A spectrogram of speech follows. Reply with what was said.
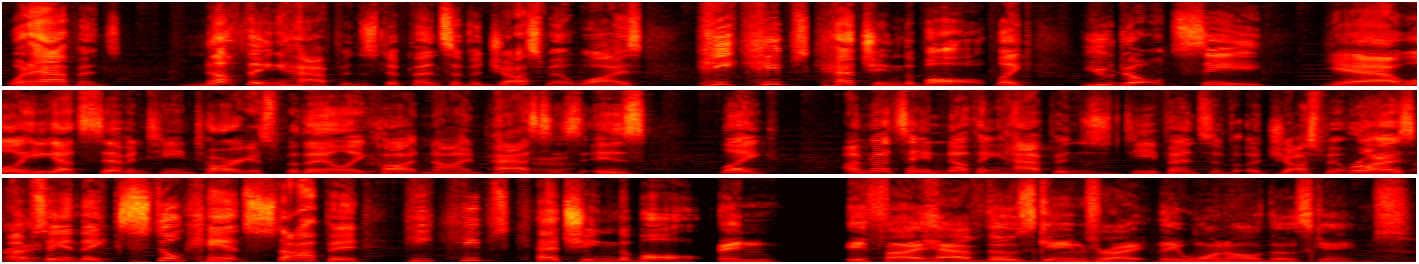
what happens? Nothing happens defensive adjustment wise. He keeps catching the ball. Like you don't see, yeah, well, he got 17 targets, but they only caught nine passes. Is like, I'm not saying nothing happens defensive adjustment wise. Right, I'm saying they still can't stop it. He keeps catching the ball. And if I have those games right, they won all those games.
